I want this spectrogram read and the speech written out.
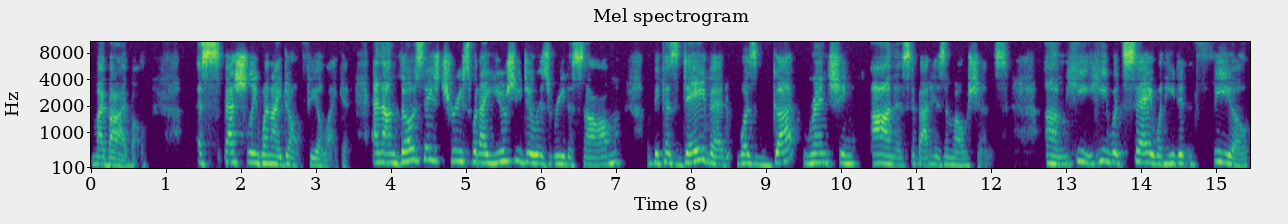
my Bible especially when I don't feel like it. And on those days, Therese, what I usually do is read a psalm because David was gut wrenching honest about his emotions. Um, he he would say when he didn't feel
